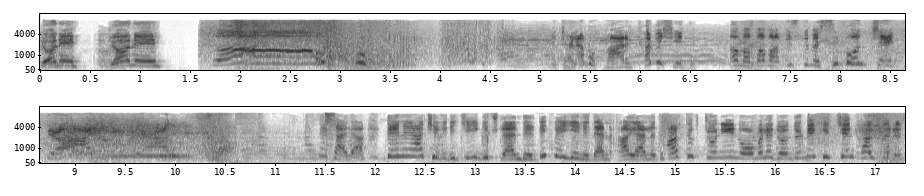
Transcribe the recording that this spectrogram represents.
Johnny! Johnny! Aa! Pekala bu harika bir şeydi. Ama babam üstüme sifon çekti. Ay. Pekala. DNA çeviriciyi güçlendirdik ve yeniden ayarladık. Artık Johnny'yi normale döndürmek için hazırız.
